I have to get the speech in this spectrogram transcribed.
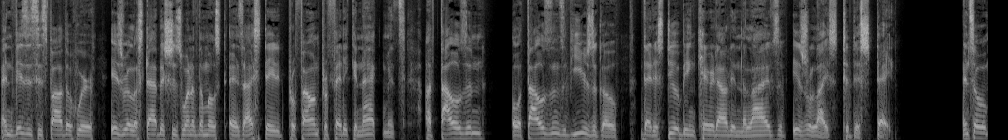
and visits his father, where Israel establishes one of the most, as I stated, profound prophetic enactments a thousand or thousands of years ago that is still being carried out in the lives of Israelites to this day. And so,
